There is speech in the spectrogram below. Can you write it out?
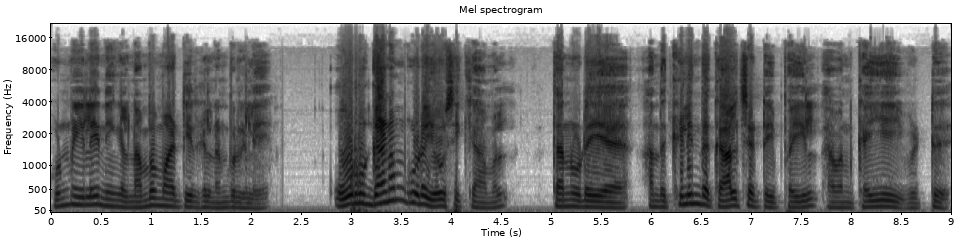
உண்மையிலே நீங்கள் நம்ப மாட்டீர்கள் நண்பர்களே. ஒரு கணம் கூட யோசிக்காமல் தன்னுடைய அந்த கிழிந்த கால்சட்டை பையில் அவன் கையை விட்டு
